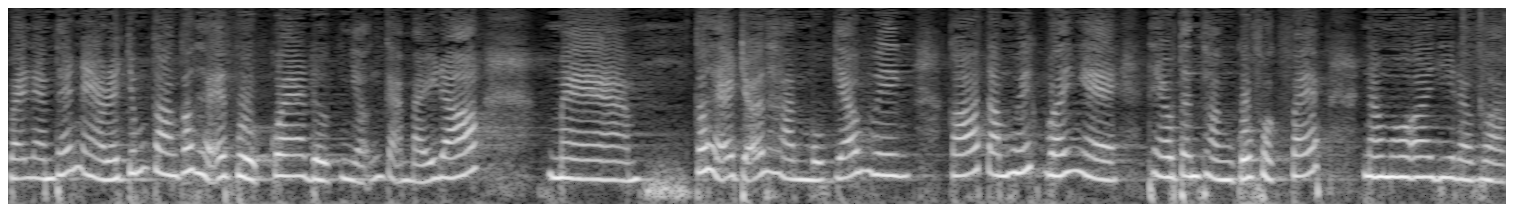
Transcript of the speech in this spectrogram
Vậy làm thế nào để chúng con có thể vượt qua được những cạm bẫy đó? Mà có thể trở thành một giáo viên có tâm huyết với nghề theo tinh thần của Phật pháp. Nam mô A Di Đà Phật.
